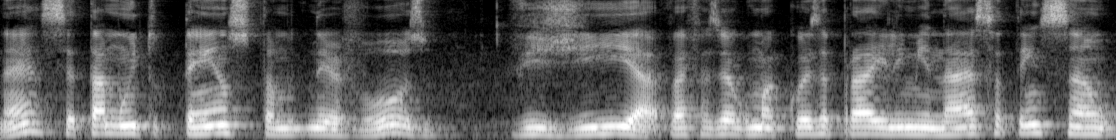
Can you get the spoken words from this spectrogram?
né? Você está muito tenso, está muito nervoso, vigia, vai fazer alguma coisa para eliminar essa tensão.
